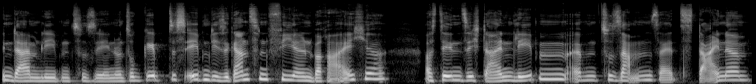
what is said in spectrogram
in deinem Leben zu sehen. Und so gibt es eben diese ganzen vielen Bereiche, aus denen sich dein Leben ähm, zusammensetzt, deine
